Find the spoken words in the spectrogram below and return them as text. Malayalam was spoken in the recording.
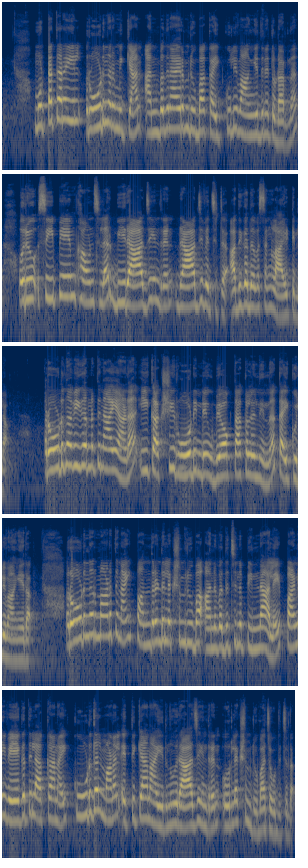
മുട്ടത്തറയിൽ റോഡ് നിർമ്മിക്കാൻ അൻപതിനായിരം രൂപ കൈക്കൂലി വാങ്ങിയതിനെ തുടർന്ന് ഒരു C P I M councillor B Rajendran രാജിവെച്ചിട്ട് അധിക ദിവസങ്ങളായിട്ടില്ല. റോഡ് നവീകരണത്തിനായാണ് ഈ കക്ഷി റോഡിന്റെ ഉപയോക്താക്കളിൽ നിന്ന് കൈക്കൂലി വാങ്ങിയത്. റോഡ് നിർമ്മാണത്തിനായി പന്ത്രണ്ട് ലക്ഷം രൂപ അനുവദിച്ചതിന് പിന്നാലെ പണി വേഗത്തിലാക്കാനായി കൂടുതൽ മണൽ എത്തിക്കാനായിരുന്നു രാജേന്ദ്രൻ ഒരു ലക്ഷം രൂപ ചോദിച്ചത്.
